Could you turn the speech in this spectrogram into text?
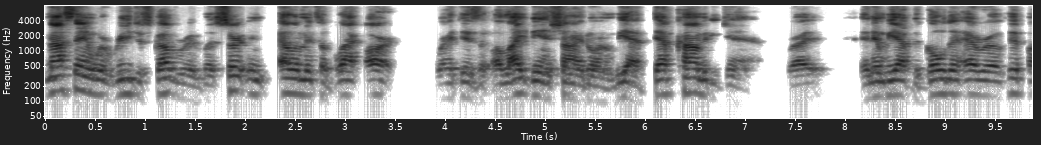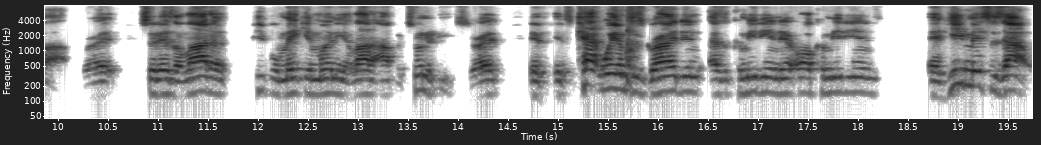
not saying we're rediscovering, but certain elements of black art, right? There's a, light being shined on them. We have Def Comedy Jam, right? And then we have the golden era of hip hop, right? So there's a lot of people making money, a lot of opportunities, right? if if Katt Williams is grinding as a comedian, they're all comedians, and he misses out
